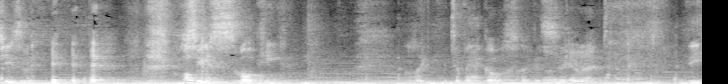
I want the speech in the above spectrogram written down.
She's she smoking like tobacco, like a cigarette. The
